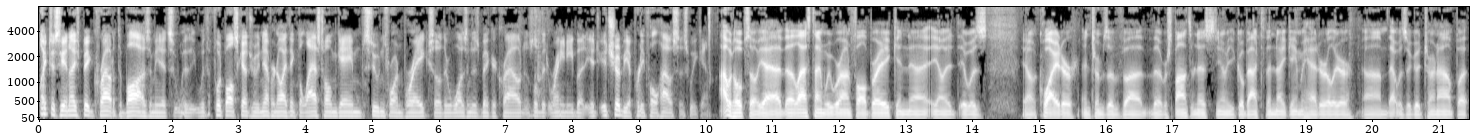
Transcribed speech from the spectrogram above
like to see a nice big crowd at the Boz. I mean, it's with, with the football schedule, you never know. I think the last home game, students were on break, so there wasn't as big a crowd. It was a little bit rainy, but it, it should be a pretty full house this weekend. I would hope so. Yeah, the last time we were on fall break, and uh, you know, it, it was you know quieter in terms of uh, the responsiveness. You know, you go back to the night game we had earlier. Um, that was a good turnout, but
